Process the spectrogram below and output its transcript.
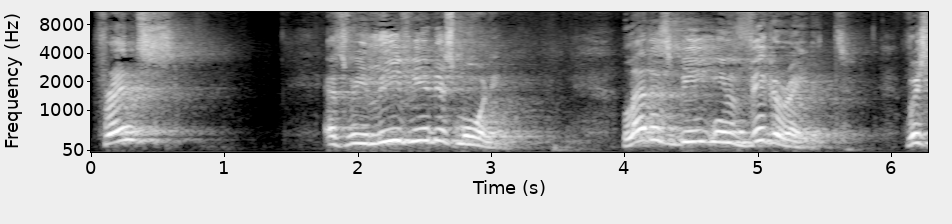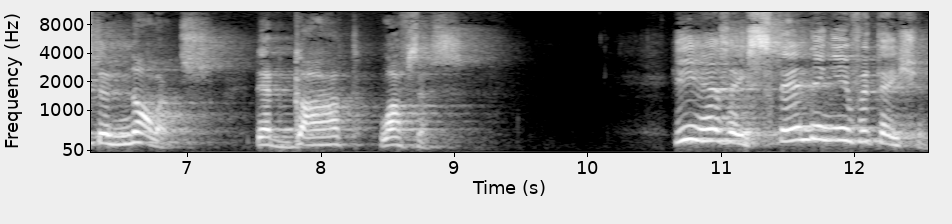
Friends, as we leave here this morning, let us be invigorated with the knowledge that God loves us. He has a standing invitation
